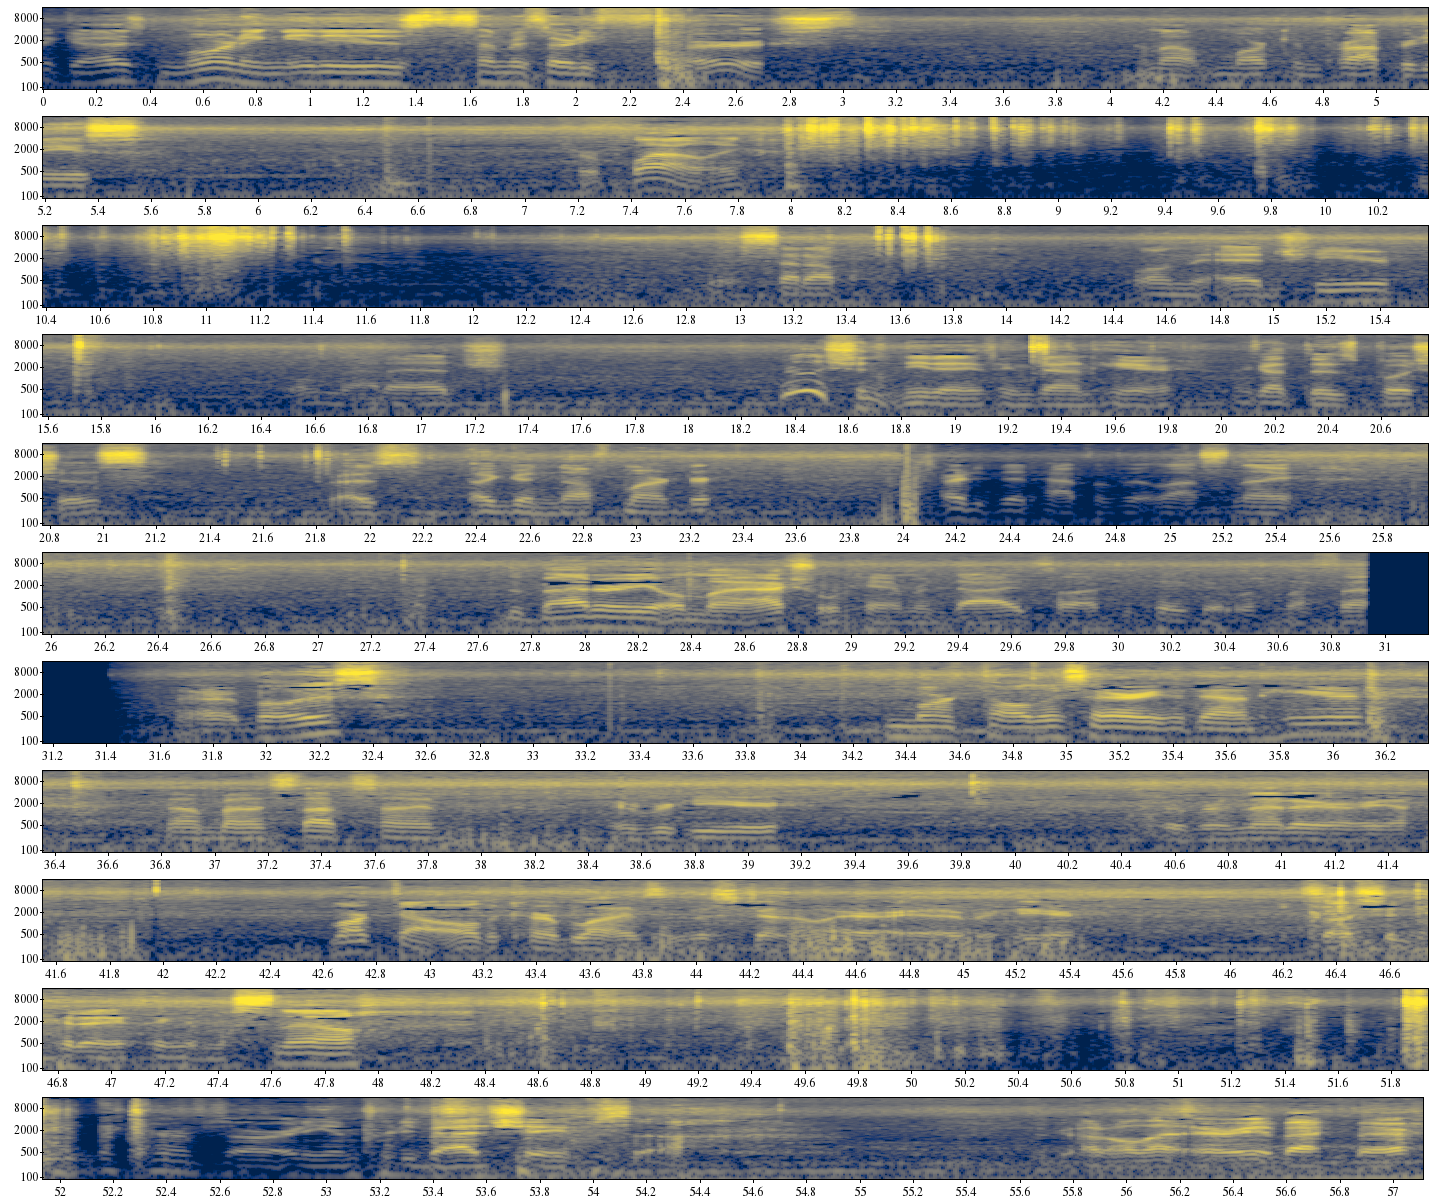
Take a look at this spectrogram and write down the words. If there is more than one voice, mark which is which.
Speaker 1: Alright guys, good morning. It is December 31st. I'm out marking properties for plowing. Gonna set up along the edge here, along that edge. Really shouldn't need anything down here. I got those bushes. That's a good enough marker. I Already did half of it last night the battery on my actual camera died, so I have to take it with my phone. Alright, boys. Marked all this area down here, down by the stop sign, over here, over in that area. Marked out all the curb lines in this general area over here. So I shouldn't hit anything in the snow. The curb's already in pretty bad shape, so we got all that area back there.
